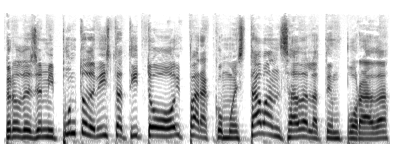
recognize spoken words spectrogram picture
Pero desde mi punto de vista, Tito, hoy para como está avanzada la temporada,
